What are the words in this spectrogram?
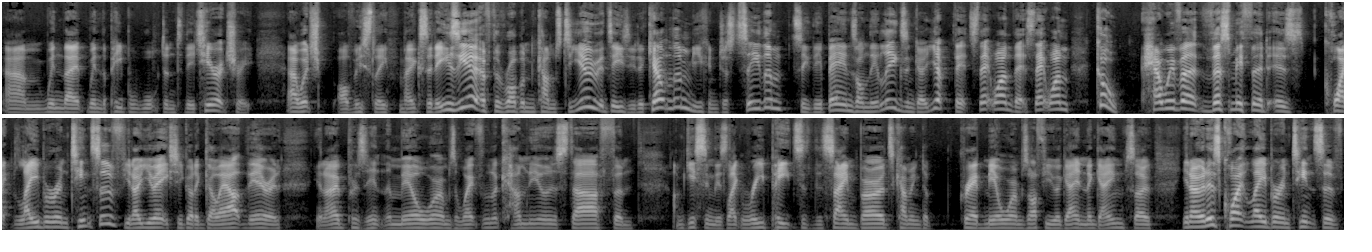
um, when they when the people walked into their territory, uh, which obviously makes it easier. If the robin comes to you, it's easy to count them. You can just see them, see their bands on their legs, and go, "Yep, that's that one. That's that one. Cool." However, this method is quite labor intensive. You know, you actually got to go out there and you know present the mealworms and wait for them to come to you and stuff. And I'm guessing there's like repeats of the same birds coming to grab mealworms off you again and again. So you know it is quite labor intensive,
